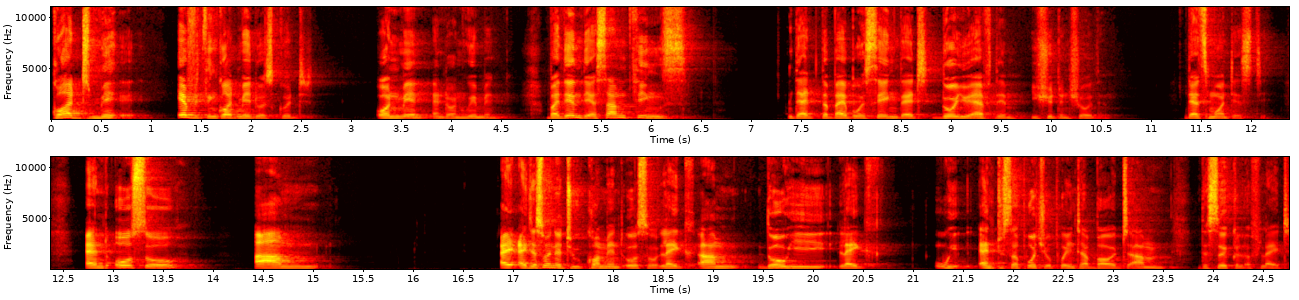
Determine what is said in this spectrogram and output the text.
God made everything God made was good on men and on women. But then there are some things that the Bible is saying that though you have them, you shouldn't show them. That's modesty. And also, um, I, I just wanted to comment also, like, um, though we, like, we, and to support your point about um, the circle of light,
